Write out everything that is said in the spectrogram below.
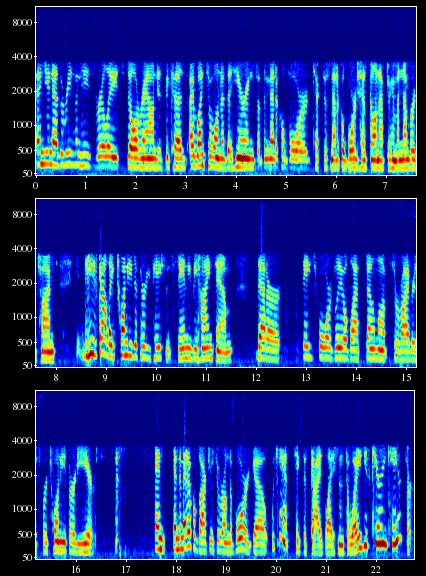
And you know, the reason he's really still around is because I went to one of the hearings of the medical board. Texas Medical Board has gone after him a number of times. He's got like 20 to 30 patients standing behind him that are stage four glioblastoma survivors for 20, 30 years. And and the medical doctors who are on the board go, we can't take this guy's license away. He's curing cancer.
